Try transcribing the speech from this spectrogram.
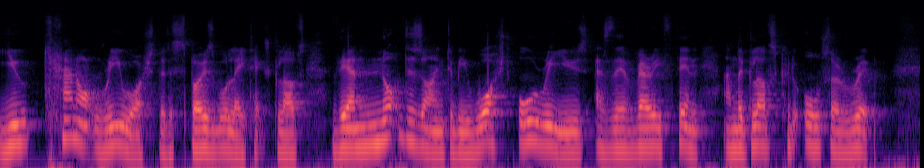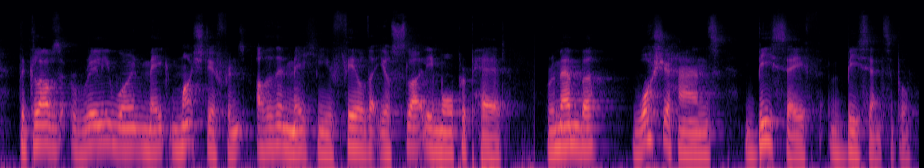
You cannot rewash the disposable latex gloves. They are not designed to be washed or reused as they're very thin and the gloves could also rip. The gloves really won't make much difference other than making you feel that you're slightly more prepared. Remember, wash your hands, be safe, be sensible.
